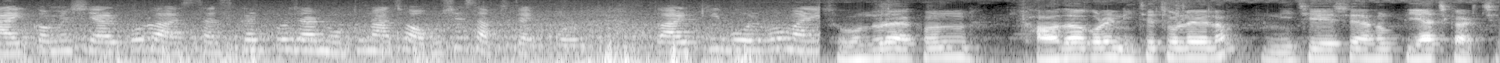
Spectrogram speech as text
লাইক কমেন্ট শেয়ার করো আর সাবস্ক্রাইব করো যারা নতুন আছে অবশ্যই সাবস্ক্রাইব করো। তো আর কি বলব মানে বন্ধুরা এখন খাওয়া দাওয়া করে নিচে চলে এলাম। নিচে এসে এখন পেঁয়াজ কাটছি।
